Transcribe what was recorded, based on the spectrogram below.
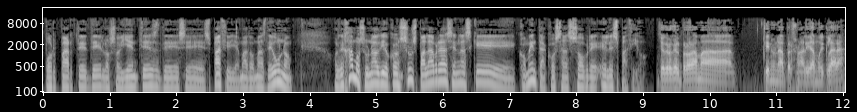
por parte de los oyentes de ese espacio llamado Más de Uno. Os dejamos un audio con sus palabras en las que comenta cosas sobre el espacio. Yo creo que el programa tiene una personalidad muy clara,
